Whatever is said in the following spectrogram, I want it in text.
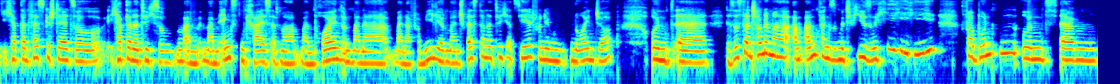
ich habe dann festgestellt, so ich habe dann natürlich so in meinem, in meinem, engsten Kreis erstmal meinem Freund und meiner meiner Familie und meinen Schwestern natürlich erzählt von dem neuen Job und äh, das ist dann schon immer am Anfang so mit viel so hihihi verbunden und ähm,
